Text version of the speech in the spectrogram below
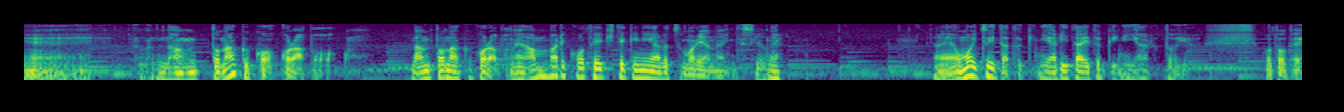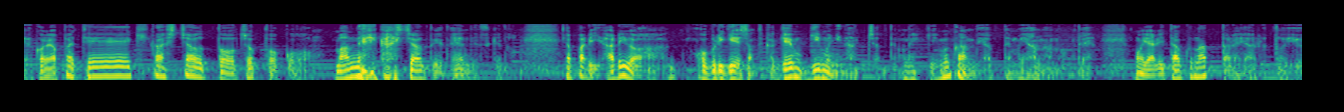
えー、なんとなくこうコラボなんとなくコラボねあんまりこう定期的にやるつもりはないんですよね。えー、思いついた時にやりたい時にやるということでこれやっぱり定期化しちゃうとちょっとこうマンネリ化しちゃうというと変ですけどやっぱりあるいはオブリゲーションというか義務になっちゃってもね義務感でやっても嫌なのでもうやりたくなったらやるという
